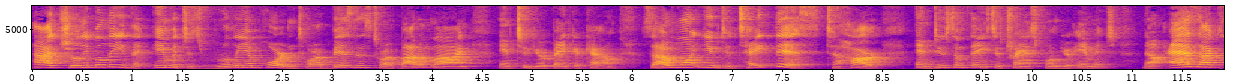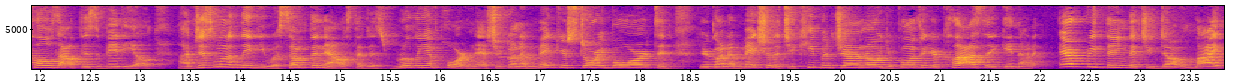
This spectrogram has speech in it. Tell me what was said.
I truly believe that image is really important to our business, to our bottom line, and to your bank account. So I want you to take this to heart and do some things to transform your image. Now, as I close out this video, I just want to leave you with something else that is really important as you're going to make your storyboards and you're going to make sure that you keep a journal, you're going through your closet, getting out of everything that you don't like.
